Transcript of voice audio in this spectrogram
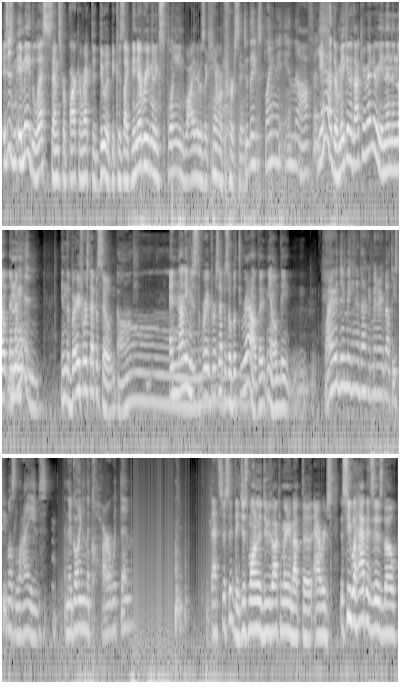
it just it made less sense for Park and Rec to do it because like they never even explained why there was a camera person. Do they explain it in The Office? yeah, they're making a documentary, and then in the then When? in the very first episode, Oh. and not even just the very first episode, but throughout, they, you know, they Why are they making a documentary about these people's lives and they're going in the car with them? that's just it. They just wanted to do a documentary about the average. See, what happens is though,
